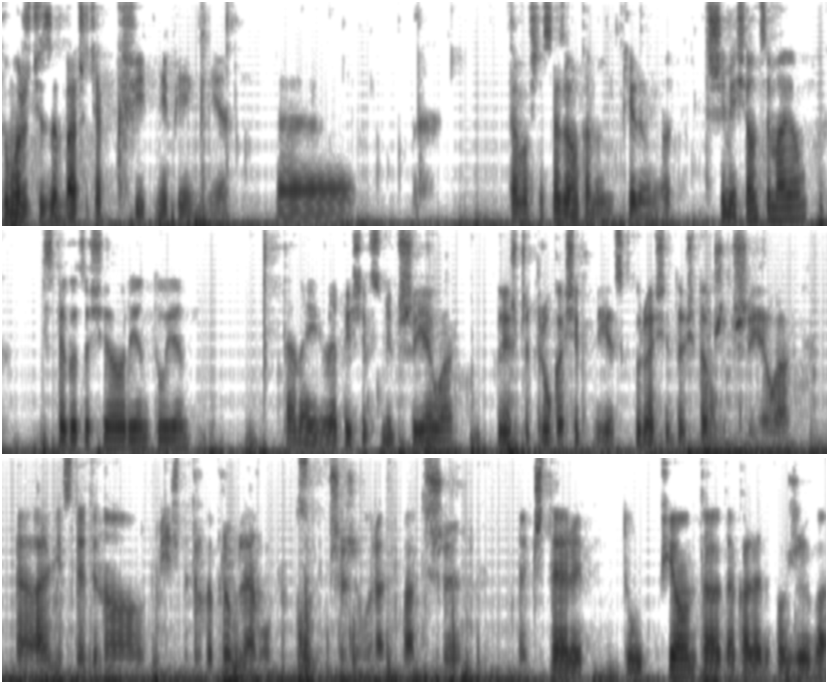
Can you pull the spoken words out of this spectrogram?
Tu możecie zobaczyć, jak kwitnie pięknie. Ta właśnie sadzonka, no kiedy ona? Trzy miesiące mają, z tego co się orientuję. Ta najlepiej się w sumie przyjęła. Tu jeszcze druga się, jest, która się dość dobrze przyjęła, e, ale niestety no, mieliśmy trochę problemów. W sumie przeżyło raz, dwa, trzy, e, cztery, tu piąta, taka ledwo żywa.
